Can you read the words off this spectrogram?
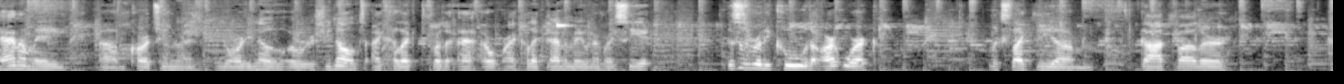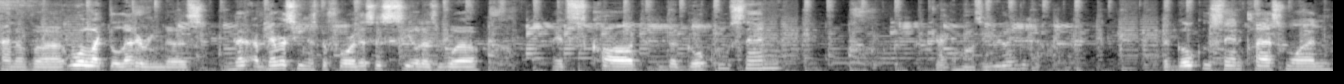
anime um, cartoon as you already know or if you don't I collect for the or I collect anime whenever I see it. This is really cool. The artwork looks like the um, Godfather kind of uh, well like the lettering does. I've never seen this before. This is sealed as well. It's called the Gokusen Dragon Ball Z related? The Gokusen Class 1,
